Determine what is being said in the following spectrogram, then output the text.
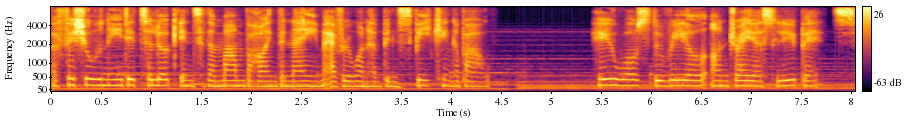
officials needed to look into the man behind the name everyone had been speaking about. Who was the real Andreas Lubitz?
